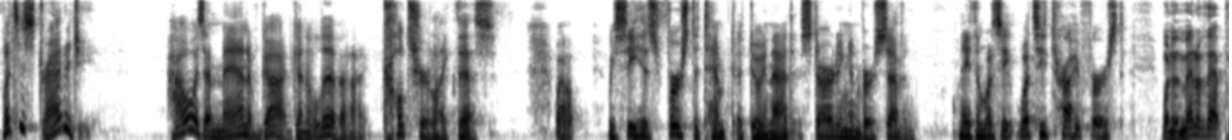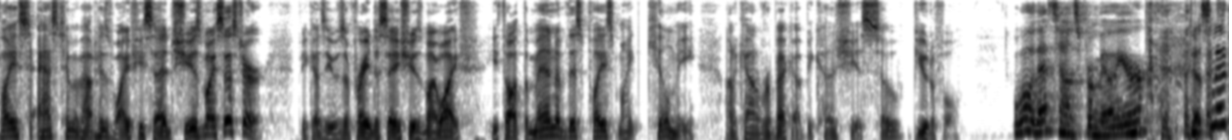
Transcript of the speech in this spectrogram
what's his strategy? How is a man of God going to live in a culture like this? Well, we see his first attempt at doing that starting in verse 7. Nathan, what's he what's he try first? When the men of that place asked him about his wife, he said, "She is my sister." Because he was afraid to say she is my wife. He thought the men of this place might kill me on account of Rebekah because she is so beautiful. Whoa, that sounds familiar, doesn't it?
